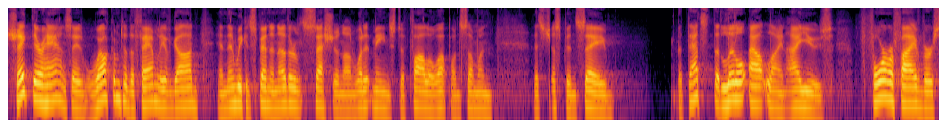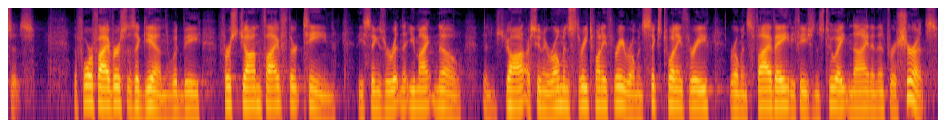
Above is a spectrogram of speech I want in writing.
shake their hand say, Welcome to the family of God. And then we could spend another session on what it means to follow up on someone that's just been saved. But that's the little outline I use four or five verses. The four or five verses again would be 1 John 5:13. These things were written that you might know. John, excuse me, Romans 3:23, Romans 6:23, Romans 5:8, Ephesians 2:8 and 9, and then for assurance,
